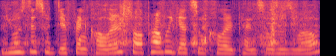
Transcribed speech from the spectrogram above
use this with different colors, so I'll probably get some colored pencils as well.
